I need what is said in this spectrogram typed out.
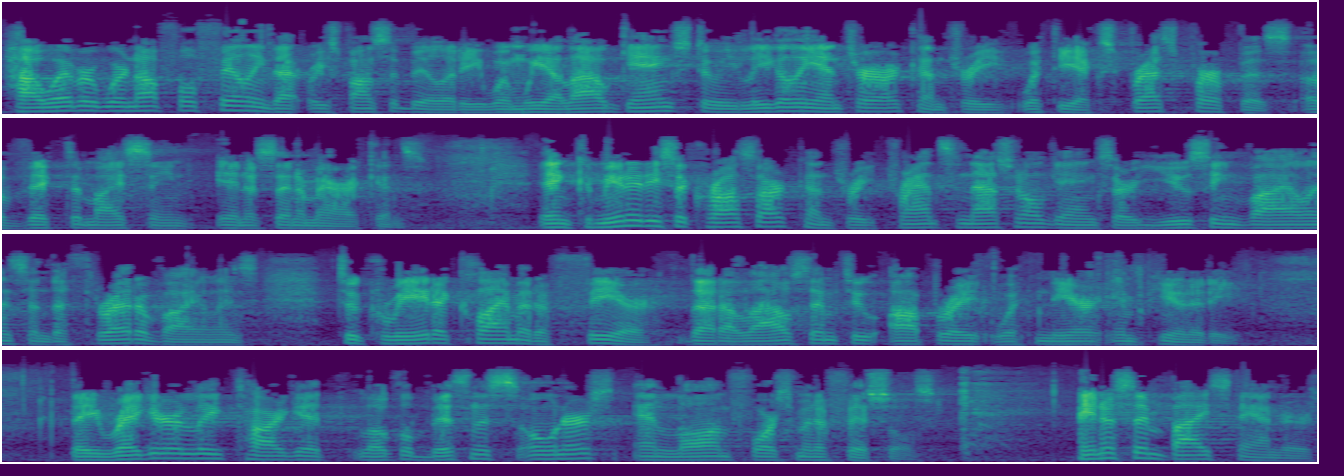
However, we're not fulfilling that responsibility when we allow gangs to illegally enter our country with the express purpose of victimizing innocent Americans. In communities across our country, transnational gangs are using violence and the threat of violence to create a climate of fear that allows them to operate with near impunity. They regularly target local business owners and law enforcement officials. Innocent bystanders,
